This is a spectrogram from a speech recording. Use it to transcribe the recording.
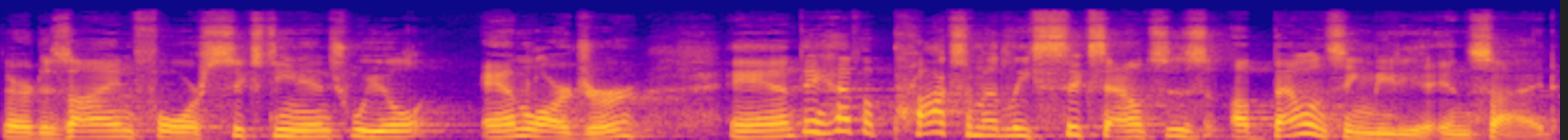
They're designed for 16 inch wheel and larger, and they have approximately six ounces of balancing media inside.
